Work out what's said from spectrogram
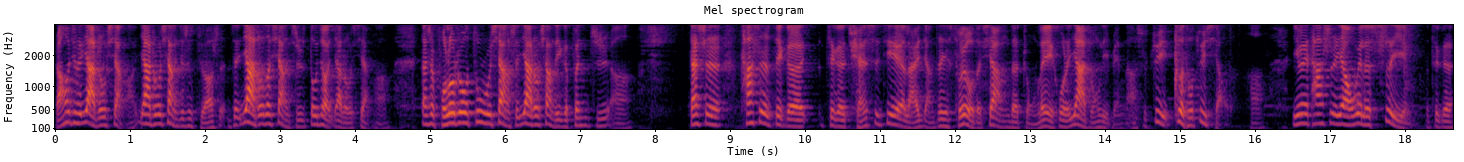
然后就是亚洲象啊，亚洲象就是主要是这亚洲的象其实都叫亚洲象啊，但是婆罗洲侏儒象是亚洲象的一个分支啊。但是它是这个这个全世界来讲，这些所有的象的种类或者亚种里边呢，是最个头最小的啊，因为它是要为了适应这个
